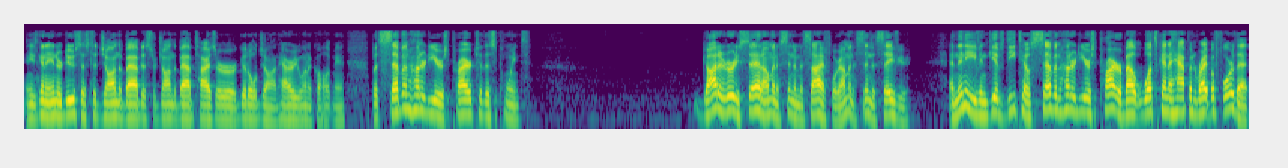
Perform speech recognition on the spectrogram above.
And he's going to introduce us to John the Baptist or John the Baptizer or good old John, however you want to call it, man. But 700 years prior to this point, God had already said, I'm going to send a Messiah for you. I'm going to send a Savior. And then he even gives details 700 years prior about what's going to happen right before that.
